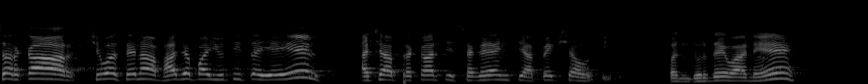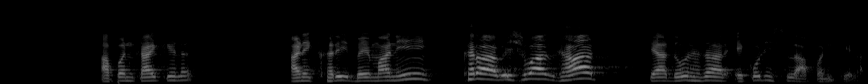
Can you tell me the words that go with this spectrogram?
सरकार शिवसेना भाजपा युतीचं येईल अशा प्रकारची सगळ्यांची अपेक्षा होती. पण दुर्दैवाने आपण काय केलं? आणि खरी बेमानी खरा विश्वासघात त्या दोन हजार एकोणीसला आपण केला.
